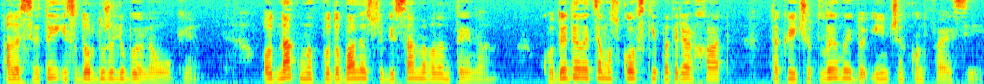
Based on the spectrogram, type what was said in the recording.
але святий Ісидор дуже любив науки. Однак ми вподобали собі саме Валентина, куди дивиться московський патріархат, такий чутливий до інших конфесій.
